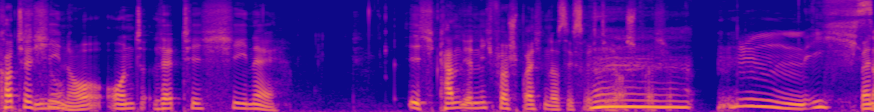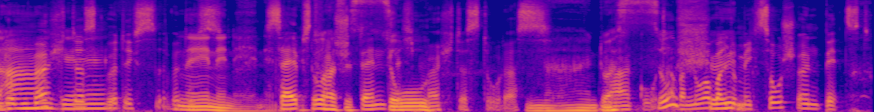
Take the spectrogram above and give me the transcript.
Cottechino und Leticine. Ich kann dir nicht versprechen, dass ich es richtig äh, ausspreche. Ich Wenn sage, du möchtest, würde ich es würd nee, nee, nee, nee, Selbstverständlich so, möchtest du das. Nein, du Na hast gut, so aber nur weil du mich so schön bittst.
